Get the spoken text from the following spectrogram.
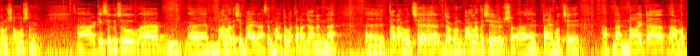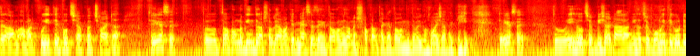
কোনো সমস্যা নেই। আর কিছু কিছু বাংলাদেশি বাইরে আছেন হয়তো বা তারা জানেন না তারা হচ্ছে যখন বাংলাদেশের টাইম হচ্ছে আপনার নয়টা, আমাদের আমার কুইতে হচ্ছে আপনার ছয়টা, ঠিক আছে? তো তখনও কিন্তু আসলে আমাকে মেসেজ দেন তখন কিন্তু অনেক সকাল থাকে, তখন কিন্তু আমি ঘুমাইসা থাকি। ঠিক আছে? তো এই হচ্ছে বিষয়টা। আর আমি হচ্ছে ঘুমি থেকে উঠি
